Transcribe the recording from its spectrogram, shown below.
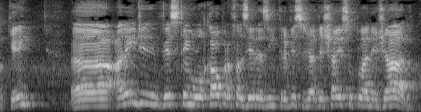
ok? Uh, além de ver se tem um local para fazer as entrevistas, já deixar isso planejado.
